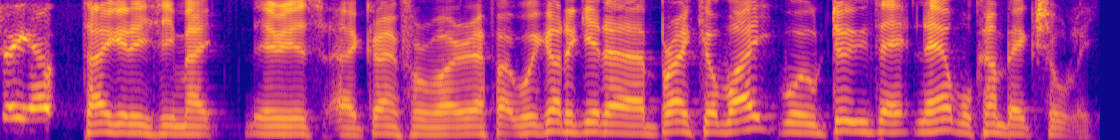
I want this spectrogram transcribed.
See ya. Take it easy, mate. There he is, uh, Graham from Wairarapa. We've got to get a break away. We'll do that now. We'll come back shortly.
